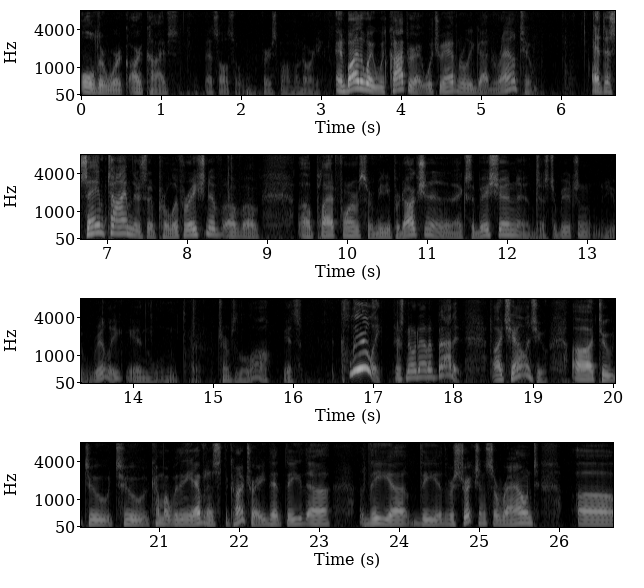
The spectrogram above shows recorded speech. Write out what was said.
older work archives that's also a very small minority. And by the way, with copyright, which we haven't really gotten around to, at the same time, there's a proliferation of, of, of, of platforms for media production and exhibition and distribution. You really, in terms of the law, it's clearly, there's no doubt about it. I challenge you uh, to, to, to come up with any evidence to the contrary that the, the the uh, the restrictions around uh,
